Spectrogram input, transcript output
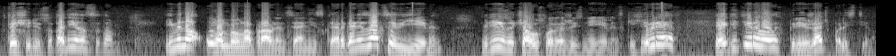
в 1911 именно он был направлен сионистской организацией в Йемен, где изучал условия жизни йеменских евреев и агитировал их переезжать в Палестину.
